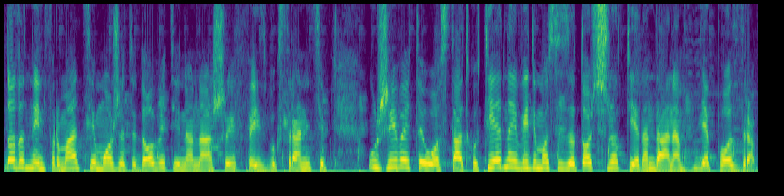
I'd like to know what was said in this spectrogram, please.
Dodatne informacije možete dobiti na našoj Facebook stranici. Uživajte u ostatku tjedna i vidimo se za točno tjedan dana. Lijep pozdrav!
